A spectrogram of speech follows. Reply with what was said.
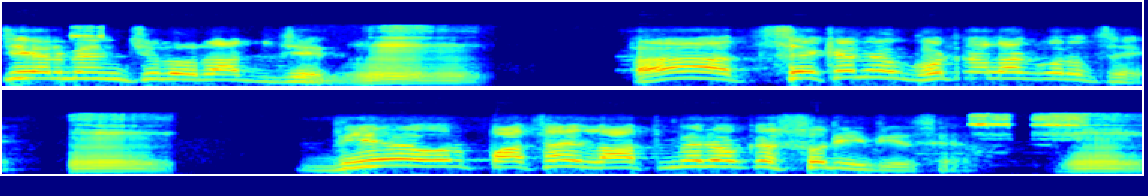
চেয়ারম্যান ছিল রাজ্যের। হ্যাঁ সেখানেও ঘোটালা করেছে। হুম। দিয়ে ওর পাছায় লাত মেরে ওকে সরিয়ে দিয়েছে। হুম।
